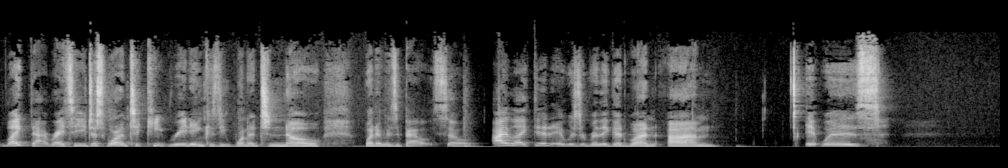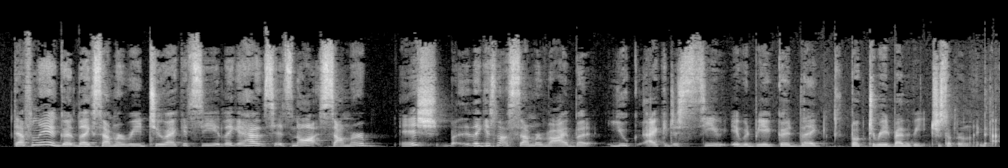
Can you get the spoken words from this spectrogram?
like that, right? So you just wanted to keep reading because you wanted to know what it was about. So I liked it. It was a really good one. Um, it was definitely a good like summer read too. I could see like it has. It's not summer ish, but like it's not summer vibe, but you I could just see it would be a good like book to read by the beach or something like that.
